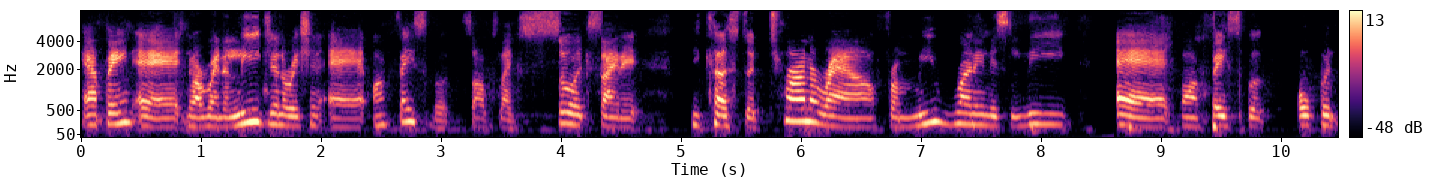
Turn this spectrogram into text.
campaign ad, no, I ran a lead generation ad on Facebook. So I was like so excited because the turnaround from me running this lead ad on Facebook opened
